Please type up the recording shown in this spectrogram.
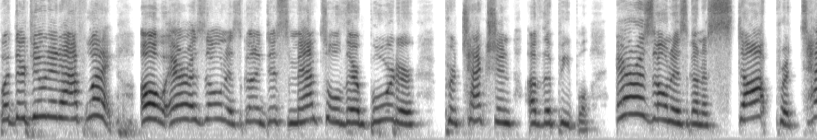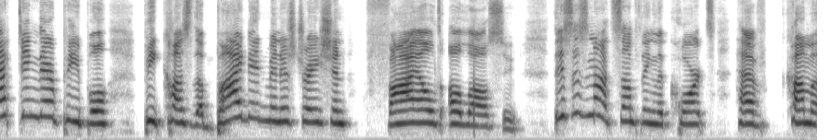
But they're doing it halfway. Oh, Arizona is going to dismantle their border protection of the people. Arizona is going to stop protecting their people because the Biden administration filed a lawsuit. This is not something the courts have come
